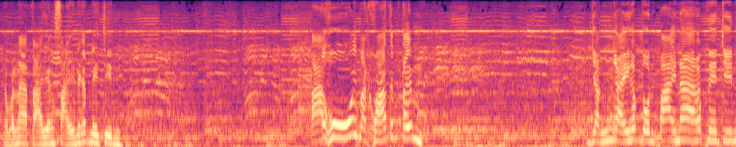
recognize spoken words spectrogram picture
แต่ว่าหน้าตายังใสนะครับเนจินอ้าว โอ้โหหมัดขวาเต็มยังไงครับโดนป้ายหน้าครับเนจิน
